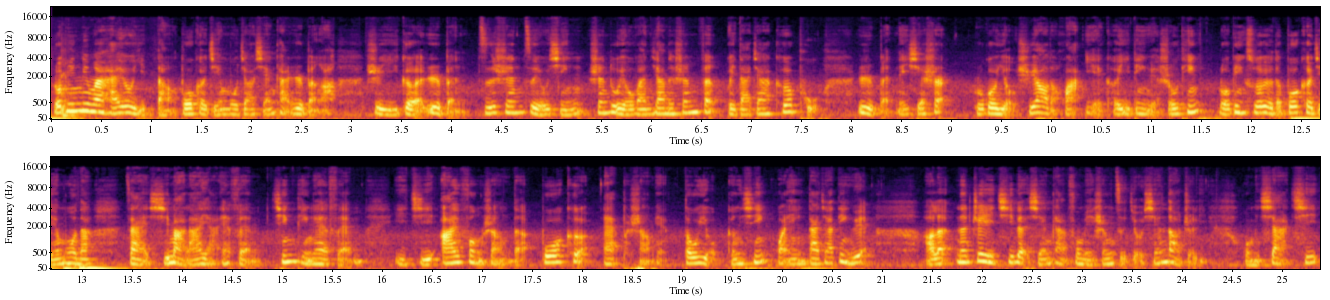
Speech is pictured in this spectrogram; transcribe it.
罗宾另外还有一档播客节目叫《显侃日本》啊，是一个日本资深自由行深度游玩家的身份为大家科普日本那些事儿。如果有需要的话，也可以订阅收听罗宾所有的播客节目呢，在喜马拉雅 FM、蜻蜓 FM 以及 iPhone 上的播客 App 上面都有更新，欢迎大家订阅。好了，那这一期的显侃赴美生子就先到这里，我们下期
